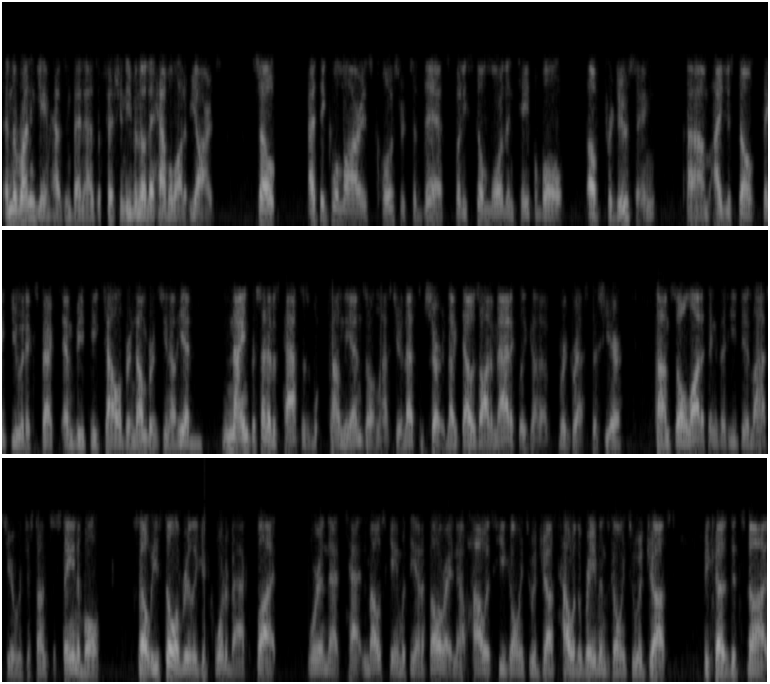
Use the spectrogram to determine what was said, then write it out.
And the running game hasn't been as efficient, even though they have a lot of yards. So I think Lamar is closer to this, but he's still more than capable of producing. Um, I just don't think you would expect MVP caliber numbers. You know, he had 9% of his passes found the end zone last year. That's absurd. Like, that was automatically going to regress this year. Um, so a lot of things that he did last year were just unsustainable. So he's still a really good quarterback, but we're in that cat and mouse game with the NFL right now. How is he going to adjust? How are the Ravens going to adjust? Because it's not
